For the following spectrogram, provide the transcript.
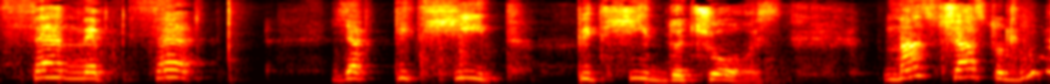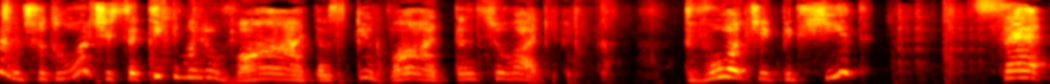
це не це як підхід, підхід до чогось. Нас часто думають, що творчість це тільки малювати, там, співати, танцювати. Творчий підхід це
